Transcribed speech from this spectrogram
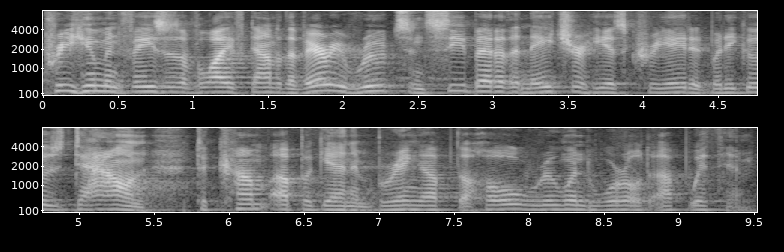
pre human phases of life, down to the very roots and seabed of the nature he has created, but he goes down to come up again and bring up the whole ruined world up with him.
